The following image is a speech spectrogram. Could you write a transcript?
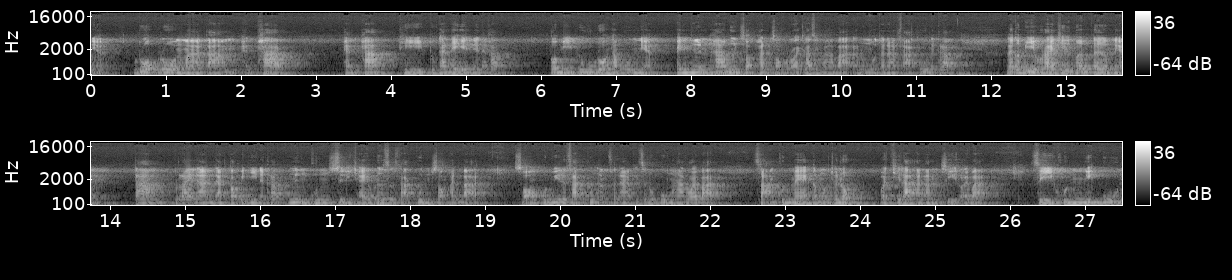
เนี่ยรวบรวมมาตามแผ่นภาพ แผ่นภาพที่ทุกท่านได้เห็นเนี่ยนะครับ ก็มีผู้ร่วมทำบุญเนี่ยเป็นเงิน 52,295 บาท อนุโมทนาสาธุนะครับ แล้วก็มีรายชื่อเพิ่มเติมเนี่ยตามรายนามดังต่อไปนี้นะครับ 1. คุณสิริชัยเลิศศึกษากุล2,000 บาท 2. คุณวีรศักดิ์คุณอังสนาพิษณุภูมิ500 บาท 3. คุณแม่กำมลชนกวชิระอนันต์400 บาท 4. คุณนิกูล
